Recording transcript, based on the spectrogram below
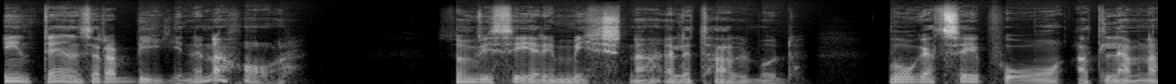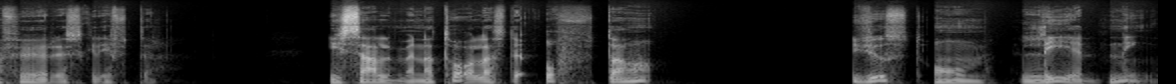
Inte ens rabbinerna har, som vi ser i Mishna eller Talmud, vågat sig på att lämna föreskrifter. I salmerna talas det ofta just om ledning.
